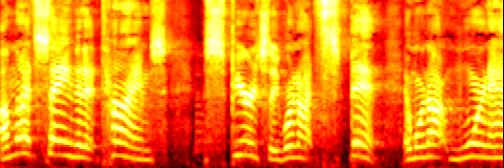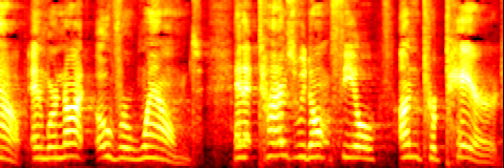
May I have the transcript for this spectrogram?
I'm not saying that at times spiritually we're not spent and we're not worn out and we're not overwhelmed. And at times we don't feel unprepared.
